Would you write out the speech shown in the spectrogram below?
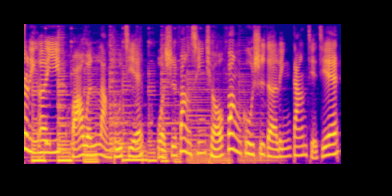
二零二一华文朗读节，我是放星球放故事的铃铛姐姐，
